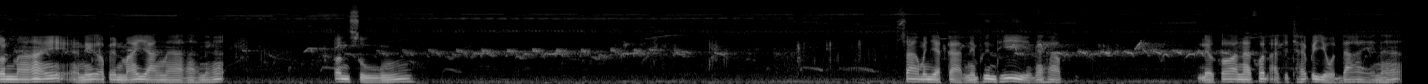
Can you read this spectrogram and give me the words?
ต้นไม้ อันนี้ก็เป็นไม้ยางนานะฮะ ต้นสูง สร้างบรรยากาศในพื้นที่นะครับเดี๋ยวก็อนาคตอาจจะใช้ประโยชน์ได้นะฮะ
